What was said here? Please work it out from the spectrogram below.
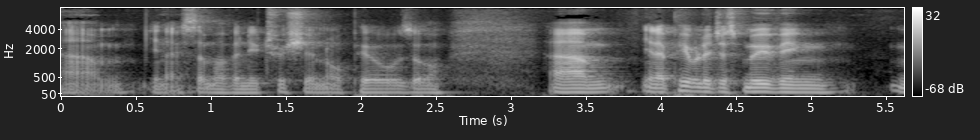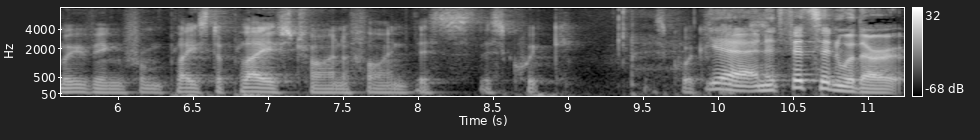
um, you know some other nutrition or pills or um, you know people are just moving moving from place to place trying to find this this quick this quick Yeah, fix. and it fits in with our,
